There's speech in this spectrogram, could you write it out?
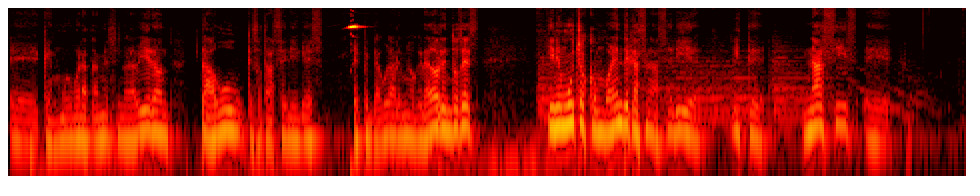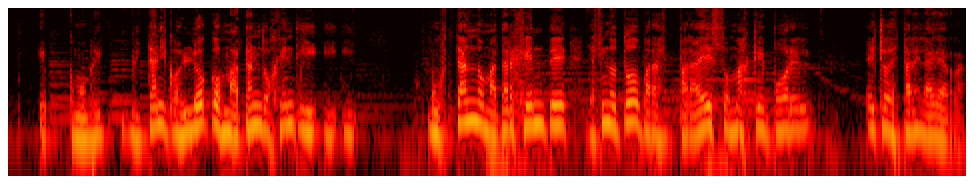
eh, que es muy buena también si no la vieron, Tabú, que es otra serie que es espectacular, el mismo creador. Entonces, tiene muchos componentes que hace una serie, viste, nazis, eh, eh, como bri- británicos locos matando gente y, y- y gustando matar gente y haciendo todo para, para eso más que por el hecho de estar en la guerra.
